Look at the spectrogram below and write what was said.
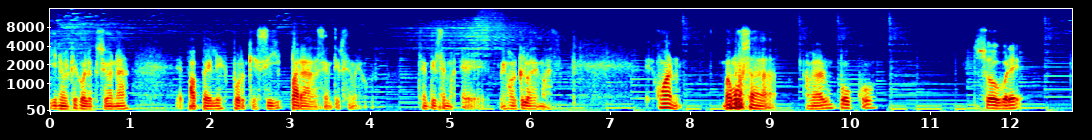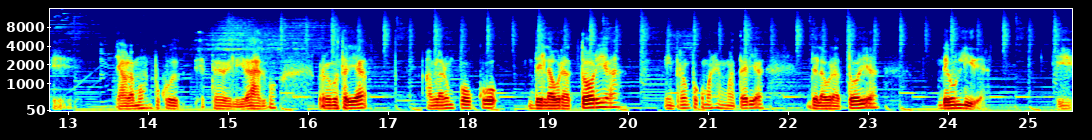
y no el que colecciona eh, papeles porque sí para sentirse mejor, sentirse eh, mejor que los demás. Juan, vamos a hablar un poco sobre, ya hablamos un poco de, este de liderazgo, pero me gustaría hablar un poco de la oratoria, entrar un poco más en materia de la oratoria de un líder. ¿Y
